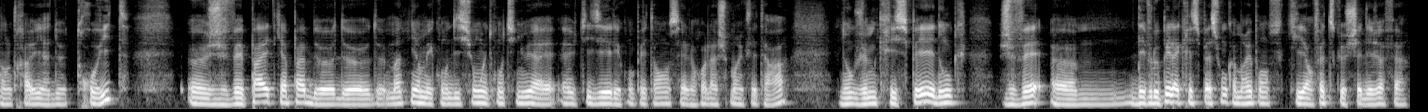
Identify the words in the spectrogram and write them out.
dans le travail à deux, trop vite, euh, je ne vais pas être capable de, maintenir mes conditions et de continuer à, utiliser les compétences et le relâchement, etc. donc je vais me crisper et donc je vais euh, développer la crispation comme réponse, qui est en fait ce que je sais déjà faire.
